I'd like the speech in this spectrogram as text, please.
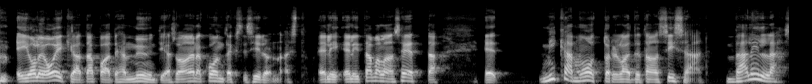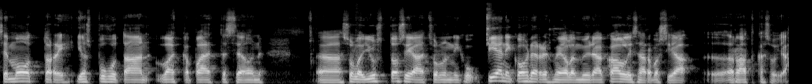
ei ole oikea tapa tehdä myyntiä, se on aina kontekstisidonnaista. Eli, eli tavallaan se, että, että mikä moottori laitetaan sisään. Välillä se moottori, jos puhutaan vaikkapa, että se on äh, sulla on just tosiaan, että sulla on niinku pieni kohderyhmä, jolle myydään kallisarvoisia äh, ratkaisuja,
